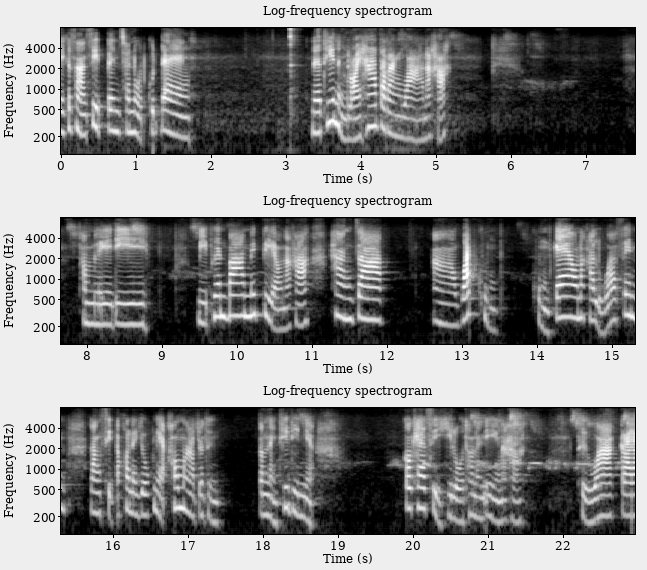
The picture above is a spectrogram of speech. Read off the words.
เอกสารสิทธิ์เป็นโฉนดคุดแดง เนื้อที่ 105 ตารางวานะคะทำเลดี มีเพื่อนบ้านไม่เปี่ยวนะคะ ห่างจากาวัดขุมขุมแก้วนะคะ หรือว่าเส้นลังสิตนครนายกเนี่ยเข้ามาจนถึงตำแหน่งที่ดินเนี่ย ก็แค่ 4 กิโลเท่านั้นเองนะคะ ถือว่าใกล้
